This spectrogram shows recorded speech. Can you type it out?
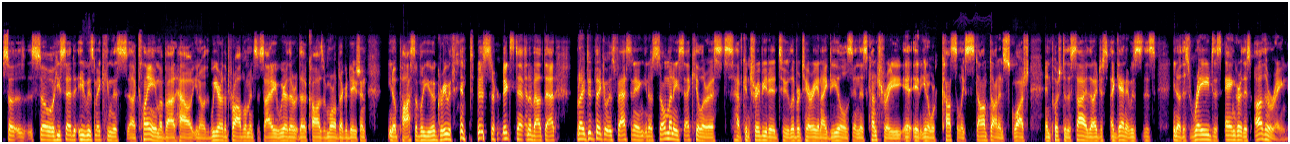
So so he said he was making this uh, claim about how you know we are the problem in society, we are the the cause of moral degradation you know, possibly you agree with him to a certain extent about that. But I did think it was fascinating. You know, so many secularists have contributed to libertarian ideals in this country. It, it, you know, we're constantly stomped on and squashed and pushed to the side. That I just, again, it was this, you know, this rage, this anger, this othering,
